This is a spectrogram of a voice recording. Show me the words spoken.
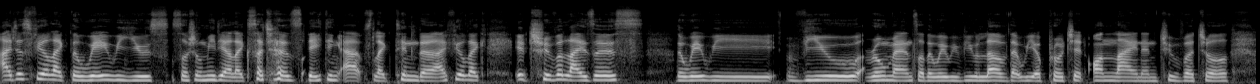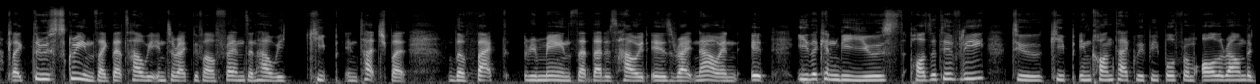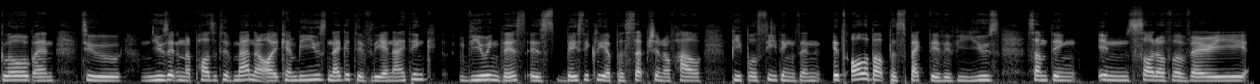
I just feel like the way we use social media, like such as dating apps like Tinder, I feel like it trivializes the way we view romance or the way we view love, that we approach it online and through virtual, like through screens. Like that's how we interact with our friends and how we keep in touch. But the fact remains that that is how it is right now. And it either can be used positively to keep in contact with people from all around the globe and to use it in a positive manner, or it can be used negatively. And I think viewing this is basically a perception of how people see things. And it's all about perspective. If you use something in sort of a very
